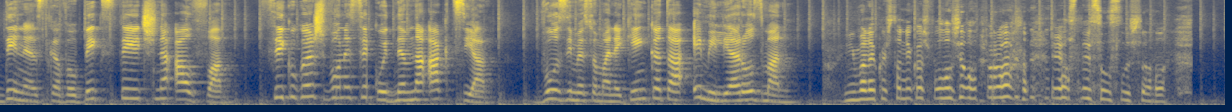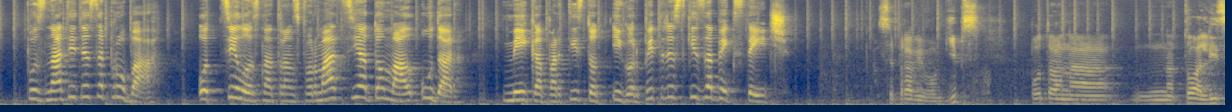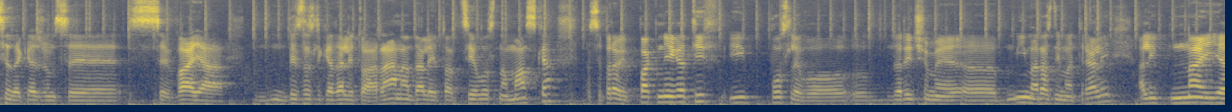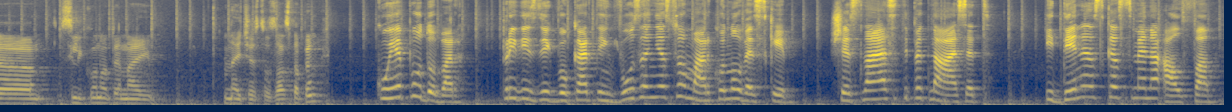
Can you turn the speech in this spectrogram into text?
Денеска во бекстејдж на Алфа. Секогаш во несекојдневна акција. Возиме со манекенката Емилија Розман. Има некој што никош положила прва, јас не сум слушала. Познатите се пробаа. Од целосна трансформација до мал удар. Мейкап артистот Игор Петрески за бекстејдж. Се прави во гипс, потоа на, на тоа лице, да кажем, се, се ваја без разлика дали тоа рана, дали тоа целосна маска, па се прави пак негатив и после во, да речеме, има разни материјали, али нај, силиконот е нај, најчесто застапен. Кој е подобар? Предизвик во картинг возање со Марко Новески. 16.15. И денеска сме на Алфа.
